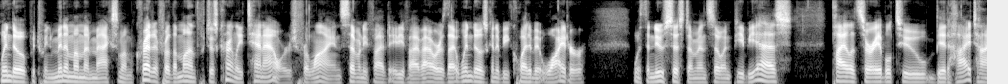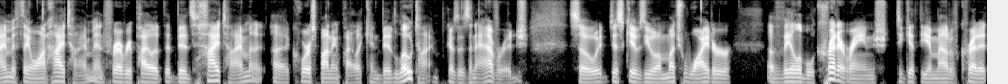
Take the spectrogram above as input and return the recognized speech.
window between minimum and maximum credit for the month, which is currently 10 hours for lines, 75 to 85 hours, that window is going to be quite a bit wider with the new system. And so in PBS, pilots are able to bid high time if they want high time. And for every pilot that bids high time, a, a corresponding pilot can bid low time because it's an average. So it just gives you a much wider available credit range to get the amount of credit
